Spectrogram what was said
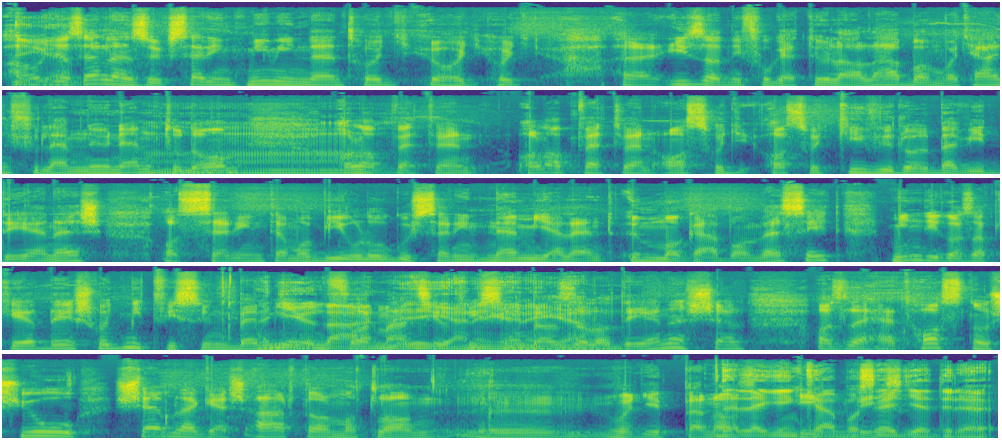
ahogy igen. az ellenzők szerint mi mindent, hogy, hogy, hogy izzadni fog-e tőle a lábam, vagy hány fülem nő, nem tudom. Alapvetően, alapvetően az, hogy, az, hogy kívülről bevitt DNS, az szerintem a biológus szerint nem jelent önmagában veszélyt. Mindig az a kérdés, hogy mit viszünk be, milyen nyilván, információt igen, viszünk igen, be azzal igen. a DNS-sel. Az lehet hasznos, jó, semleges, ártalmatlan, vagy éppen De az leginkább az egyedre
